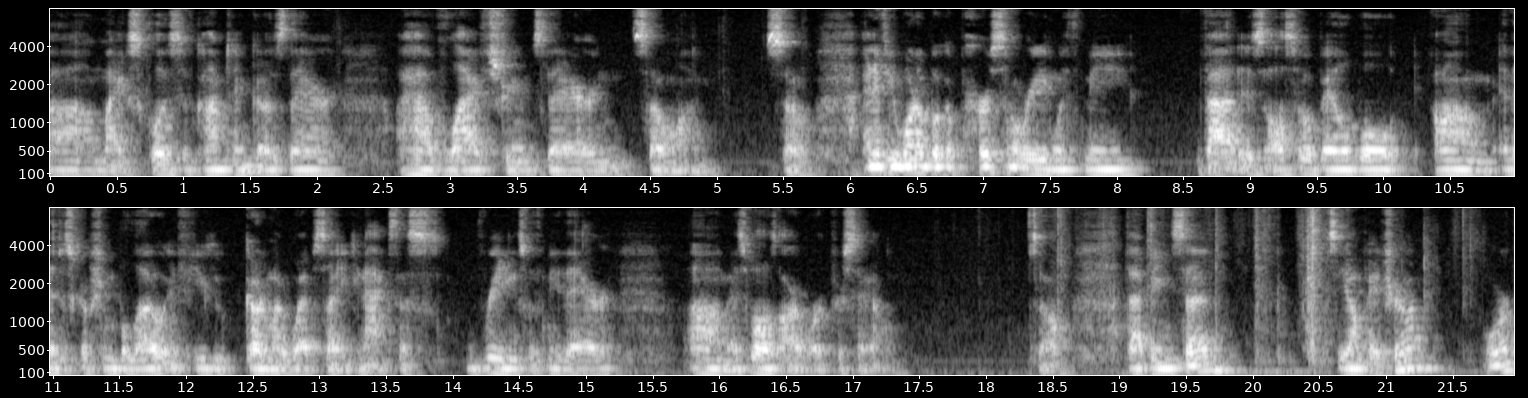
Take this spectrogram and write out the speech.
Um, my exclusive content goes there. I have live streams there and so on. So, and if you want to book a personal reading with me, that is also available um, in the description below. If you go to my website, you can access readings with me there, um, as well as artwork for sale. So, that being said, see you on Patreon, or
